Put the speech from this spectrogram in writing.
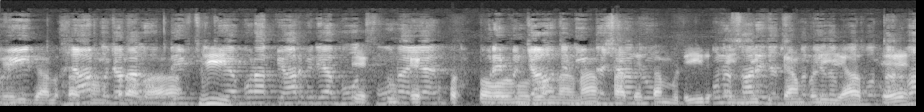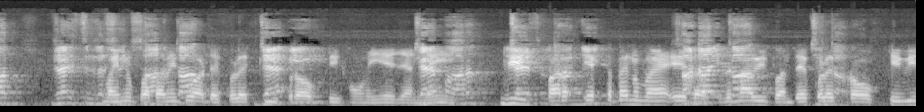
ਮੇਰੀ 20 ਗੱਲ ਤਾਂ ਜ਼ਿਆਦਾ ਲੋਕ। ਦੇਖ ਚੁੱਕੇ। ਆ ਬੜਾ ਪਿਆਰ ਮਿਲਿਆ ਬਹੁਤ ਫੋਨ ਆਇਆ ਪੂਰੇ ਪੰਜਾਬ ਦੇ ਨਾ, ਦਸ਼ਾ ਸਾਡੇ ਤਾਂ ਮੰਡੀਰ ਉਹਨਾਂ ਇੰਨੀ ਚੰਬਲੀ ਆ ਉੱਥੇ। ਮੈਨੂੰ ਪਤਾ ਨਹੀਂ ਤੁਹਾਡੇ ਕੋਲੇ ਕੀ ਪ੍ਰਾਪਰਟੀ ਹੋਣੀ ਹੈ ਜਾਂ ਨਹੀਂ ਪਰ। ਇੱਕ ਤੈਨੂੰ ਮੈਂ ਇਹ ਦੱਸ ਦਿੰਦਾ ਵੀ ਬੰਦੇ ਕੋਲੇ ਜਿੱਦਾਂ- ਪ੍ਰਾਪਰਟੀ ਵੀ ਨਾ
